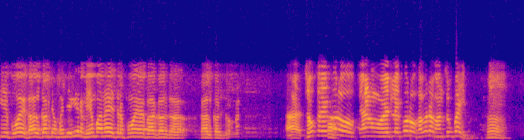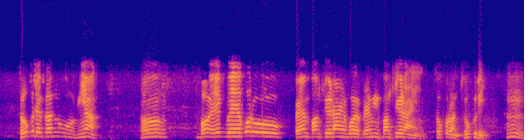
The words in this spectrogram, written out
એ પોએ ગાલ કરજો મંજે કે મહેમાન આવે એટલે પોએ ગાલ કરજો. હા છોકરે કરો કેણું એટલે કરો ખબર મનસુખભાઈ? હા. છોકરે કરનું વ્યા. હા. બહુ એક બે કરો પ્રેમ પંખીડા બોય પ્રેમી પંખીડા છોકરો ને છોકરી. હમ.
